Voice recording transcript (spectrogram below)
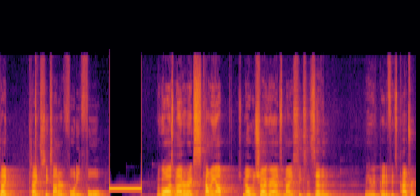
Take take 644. Maguire's Motorex coming up. Melbourne Showgrounds, May 6 and 7. We're here with Peter Fitzpatrick.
